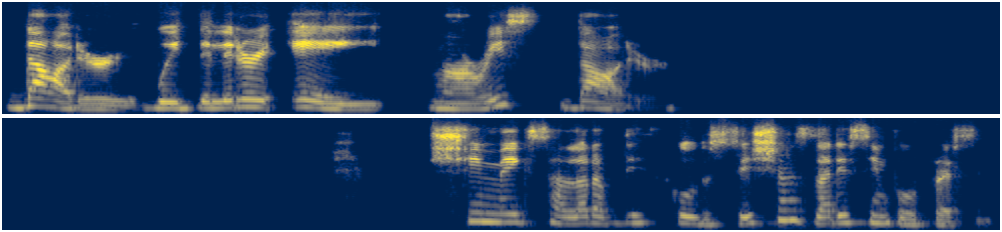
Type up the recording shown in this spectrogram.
Daughter with the letter A, Mary's daughter. She makes a lot of difficult decisions. That is simple present.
